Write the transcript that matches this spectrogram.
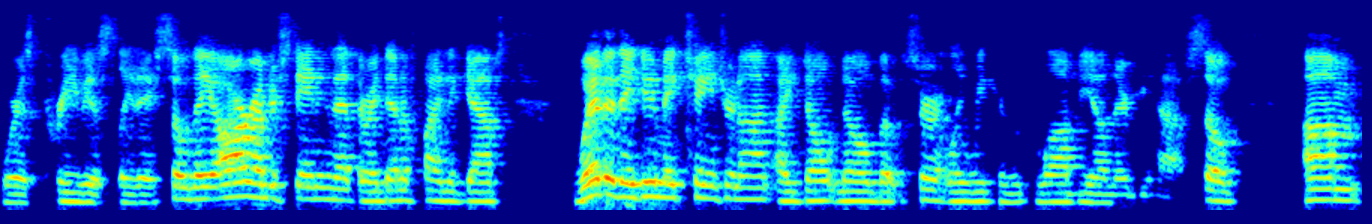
whereas previously they so they are understanding that they're identifying the gaps. Whether they do make change or not, I don't know, but certainly we can lobby on their behalf. So um,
